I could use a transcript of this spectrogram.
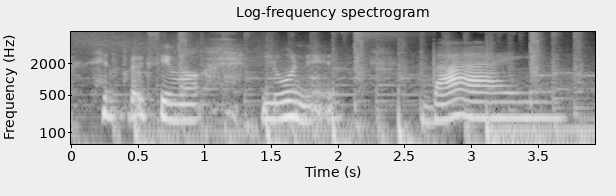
el próximo lunes. Bye.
